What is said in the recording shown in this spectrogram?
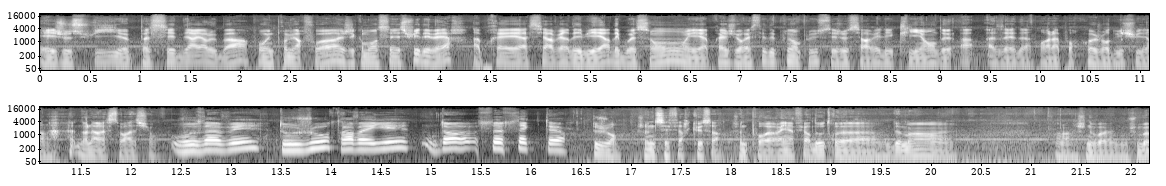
et je suis euh, passé derrière le bar pour une première fois. J'ai commencé à essuyer des verres, après à servir des bières, des boissons et après je restais de plus en plus et je servais les clients de A à Z. Voilà pourquoi aujourd'hui je suis dans la, dans la restauration. Vous avez toujours travaillé dans ce secteur? Toujours, je ne sais faire que ça. Je ne pourrais rien faire d'autre euh, demain. euh, voilà, je ne vois, je me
